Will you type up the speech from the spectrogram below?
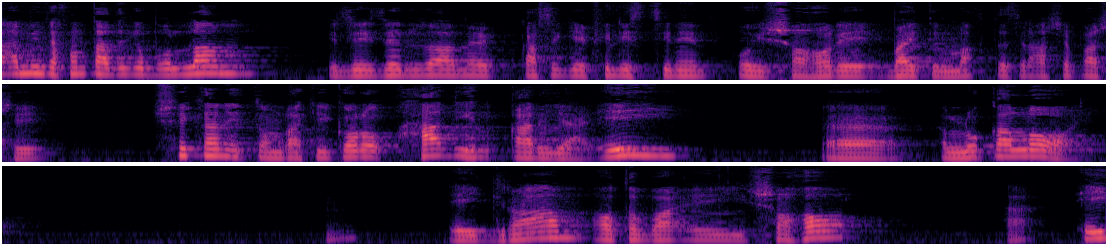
আমি যখন তাদেরকে বললাম জেরুজালামের কাছে গিয়ে ফিলিস্তিনের ওই শহরে বাইতুল মাকতেসের আশেপাশে, সেখানে তোমরা কি করো? হাদিল কারিয়া, এই লোকালয়, এই গ্রাম অথবা এই শহর এই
